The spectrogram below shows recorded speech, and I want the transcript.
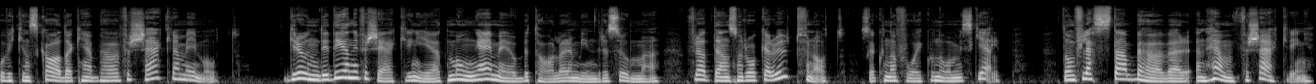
Och vilken skada kan jag behöva försäkra mig emot? Grundidén i försäkring är att många är med och betalar en mindre summa för att den som råkar ut för något ska kunna få ekonomisk hjälp. De flesta behöver en hemförsäkring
